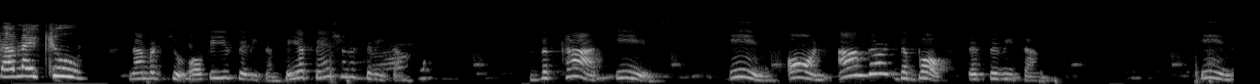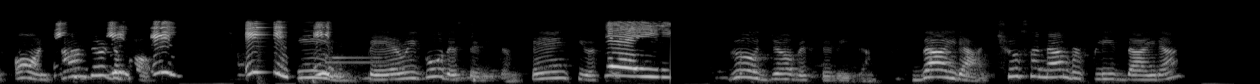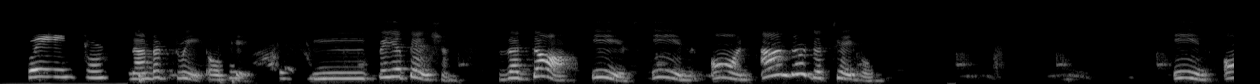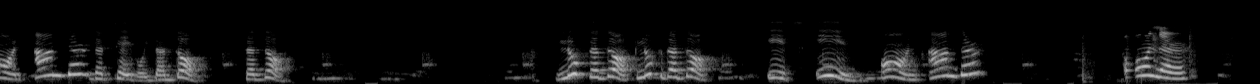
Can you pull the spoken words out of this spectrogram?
Number, number two. Number two. Okay, Estevita, pay attention, Estevita. The cat is in, on, under the box, Estevita. In, on, under the box. In. Mm, very good, Estevita. Thank you. Estevita. Yay. Good job, Estevita. Daira, choose a number, please, Daira. Three. Number three, okay. Mm, pay attention. The dog is in, on, under the table. In, on, under the table. The dog, the dog. Look the dog, look the dog. It's in, on, under, Under.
